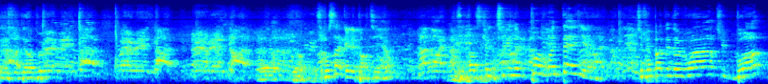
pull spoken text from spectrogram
un peu. C'est pour ça qu'elle est partie, hein. C'est parce que tu es une pauvre teigne. Tu fais pas tes devoirs, tu bois.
